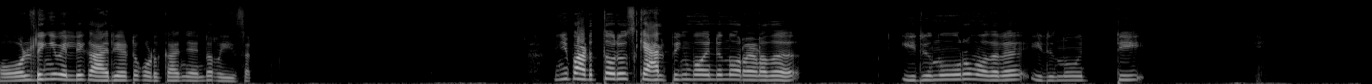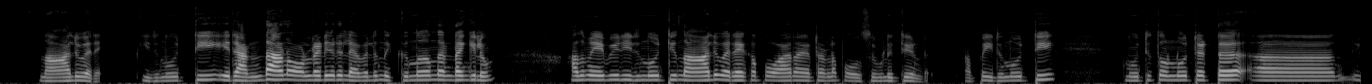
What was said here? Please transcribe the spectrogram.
ഹോൾഡിങ് വലിയ കാര്യമായിട്ട് കൊടുക്കാൻ അതിന്റെ റീസൺ ഇനിയിപ്പോൾ അടുത്തൊരു സ്കാൽപ്പിംഗ് പോയിന്റ് എന്ന് പറയണത് ഇരുന്നൂറ് മുതൽ ഇരുന്നൂറ്റി നാല് വരെ. ഇരുന്നൂറ്റി രണ്ടാണ് ഓൾറെഡി ഒരു ലെവൽ നിൽക്കുന്നതെന്നുണ്ടെങ്കിലും അത് മേ ബി ഒരു ഇരുന്നൂറ്റി നാല് വരെയൊക്കെ പോകാനായിട്ടുള്ള പോസിബിലിറ്റി ഉണ്ട്. അപ്പോൾ ഇരുന്നൂറ്റി നൂറ്റി തൊണ്ണൂറ്റെട്ട് ഈ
